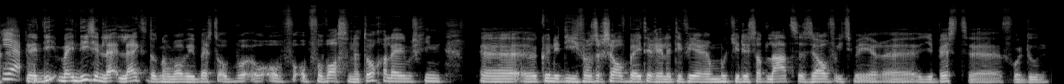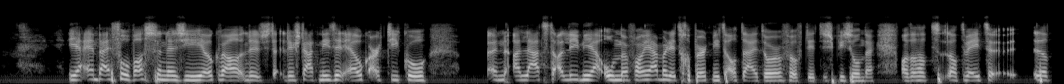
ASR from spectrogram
Ja. die, maar in die zin lijkt het ook nog wel weer best op, op, op volwassenen, toch? Alleen misschien uh, kunnen die van zichzelf beter relativeren. Moet je dus dat laatste zelf iets meer uh, je best uh, voor doen. Ja, en bij volwassenen zie je ook wel, er, er staat niet in elk artikel een, laatste alinea onder van ja, maar dit gebeurt niet altijd hoor, of, of dit is bijzonder. Want dat, dat weten, dat,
